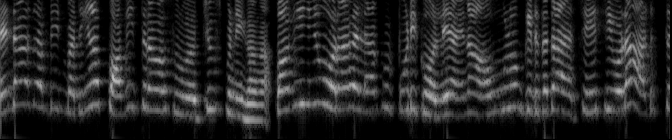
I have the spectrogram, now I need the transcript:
ரெண்டாவது அப்படின்னு பாத்தீங்கன்னா பவித்ராவை சூஸ் பண்ணிருக்காங்க பவியும் ஓரளவு எல்லாருக்கும் பிடிக்கும் இல்லையா? ஏன்னா அவங்களும் கிட்டத்தட்ட சேச்சியோட அடுத்த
